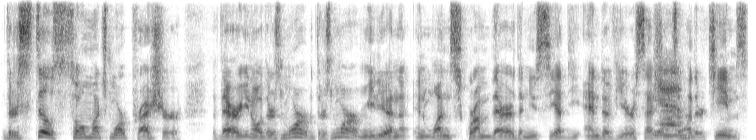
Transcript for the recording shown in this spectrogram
there's still so much more pressure there. You know, there's more, there's more media in, in one scrum there than you see at the end of year sessions Yeah. at other teams.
